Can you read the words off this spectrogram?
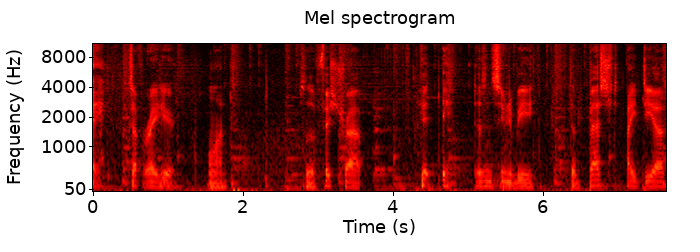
Eh, except for right here. Hold on. So the fish trap eh, doesn't seem to be the best idea.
